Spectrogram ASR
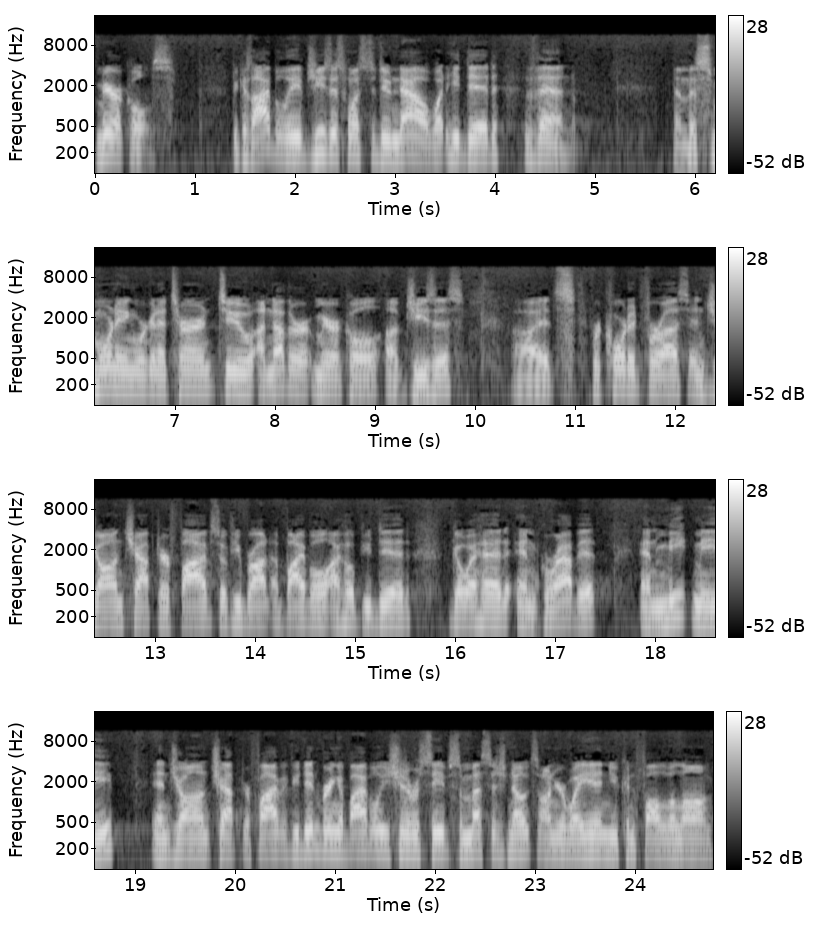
miracles. Because I believe Jesus wants to do now what he did then. And this morning we're going to turn to another miracle of Jesus. Uh, it's recorded for us in John chapter 5. So if you brought a Bible, I hope you did, go ahead and grab it and meet me in John chapter 5. If you didn't bring a Bible, you should have received some message notes on your way in. You can follow along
